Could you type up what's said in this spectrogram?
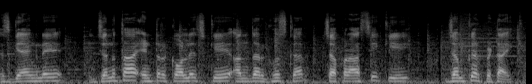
इस गैंग ने जनता इंटर कॉलेज के अंदर घुसकर चपरासी की जमकर पिटाई की।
